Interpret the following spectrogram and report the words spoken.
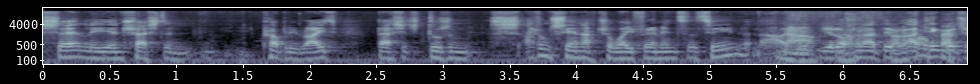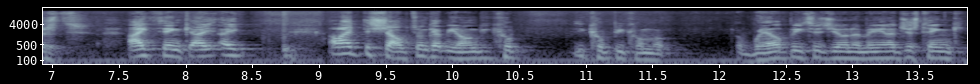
certainly interesting. Probably right. Besic doesn't. I don't see a natural way for him into the team. No, No, you're looking no, at the, not I about think we're just. I think I, I, I like the shout. Don't get me wrong. He could, he could become a, a world beater. Do you know what I mean? I just think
